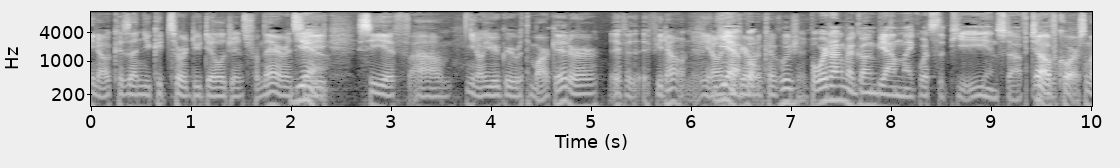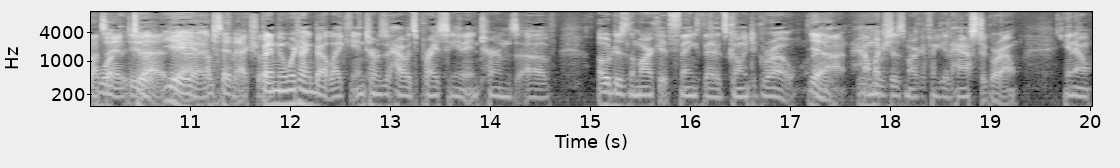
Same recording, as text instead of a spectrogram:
you know, because then you could sort of do diligence from there and see Yeah. see if um, you know you agree with the market or if if you don't, you know, Yeah, have your but- own conclusion. But we're talking about going beyond like what's the PE and stuff. To Yeah, of course. I'm not what- saying do to- that. Yeah, Yeah, yeah. I'm to- saying actual- But I mean, we're talking about like in terms of how it's pricing it. In terms of, oh, does the market think that it's going to grow or Yeah. not? How Mhm. much does the market think it has to grow? You know,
